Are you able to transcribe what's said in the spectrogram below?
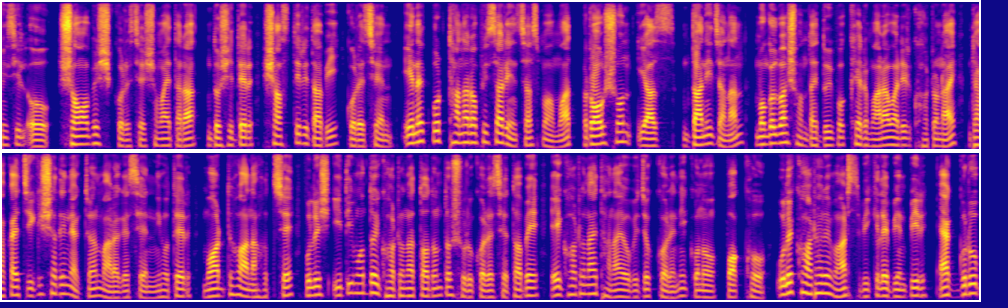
মিছিল ও সমাবেশ করেছে। সময় তারা দোষীদের শাস্তির দাবি করেছেন। এনায়েতপুর থানার অফিসার ইনচার্জ মোহাম্মদ রওশন ইয়াজ দানি জানান, মঙ্গলবার সন্ধ্যায় দুই পক্ষের মারামারির ঘটনায় ঢাকায় চিকিৎসাধীন একজন মারা গেছেন। নিহতের মরদেহ আনা হচ্ছে। পুলিশ ইতিমধ্যেই ঘটনার তদন্ত শুরু করেছে। তবে এই ঘটনায় থানায় অভিযোগ করেনি কোনো পক্ষ। উল্লেখ্য, আঠারোই মার্চ বিকেলে বিএনপির এক গ্রুপ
